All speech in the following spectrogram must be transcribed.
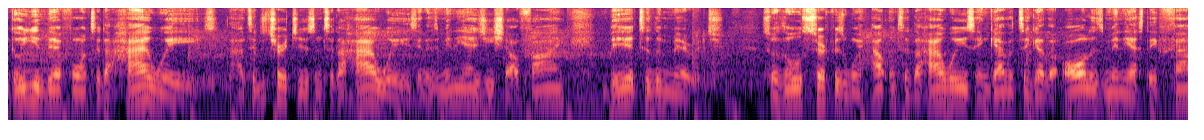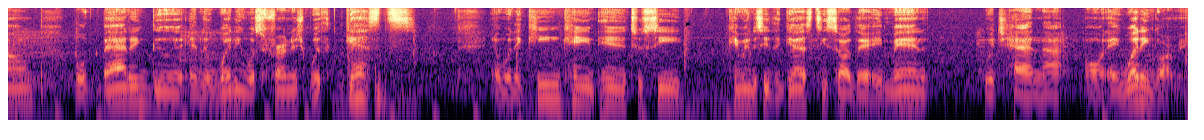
Go ye therefore into the highways, not to the churches, into the highways, and as many as ye shall find, bid to the marriage. So those serpents went out into the highways and gathered together all as many as they found, both bad and good, and the wedding was furnished with guests. And when the king came in to see came in to see the guests, he saw there a man which had not on a wedding garment.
